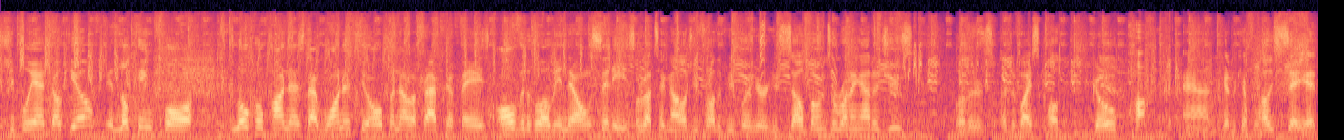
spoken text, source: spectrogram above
Shibuya, Tokyo. They're looking for local partners that wanted to open up a Fab Cafes all over the globe in their own cities. What about technology for the people here whose cell phones are running out of juice? Well, there's a device called GoPuck, and you gotta be careful how you say it,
